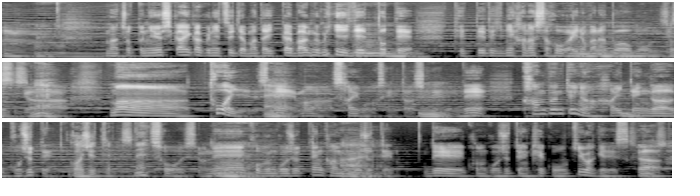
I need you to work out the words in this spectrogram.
うん、まあちょっと入試改革についてはまた一回番組で撮って徹底的に話した方がいいのかなとは思うんですが、うんすね、まあとはいえですね、えー、まあ最後のセンター試験で、漢文っていうのは配点が50点、うん、50点。ですね。そうですよね、古文50点漢文50点、はい、でこの50点結構大きいわけですが。そうそう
